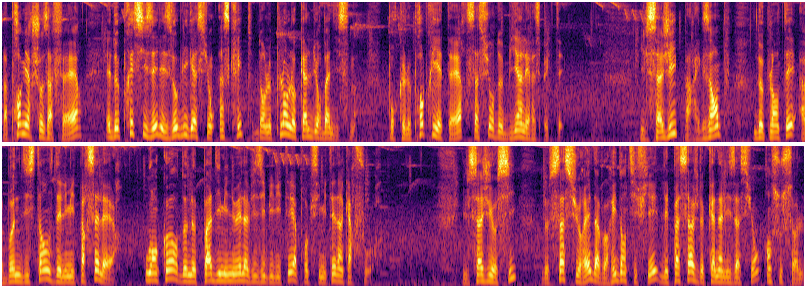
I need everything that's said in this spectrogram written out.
La première chose à faire est de préciser les obligations inscrites dans le plan local d'urbanisme pour que le propriétaire s'assure de bien les respecter. Il s'agit, par exemple, de planter à bonne distance des limites parcellaires, ou encore de ne pas diminuer la visibilité à proximité d'un carrefour. Il s'agit aussi de s'assurer d'avoir identifié les passages de canalisation en sous-sol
